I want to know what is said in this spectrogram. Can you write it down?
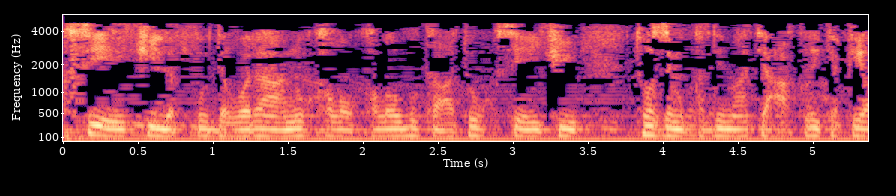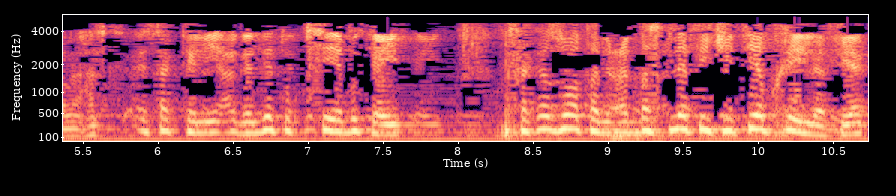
قسيكي لفو دوران وقلو قلو بكاتو قسيكي توزي مقدمات عقلي كفيلا هس اسكلي اقدتو قسي بكي سكا زوطا بس لفي تيب خيل لفيك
